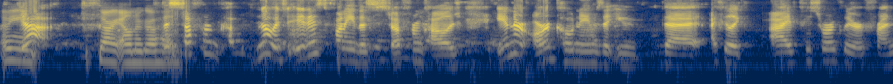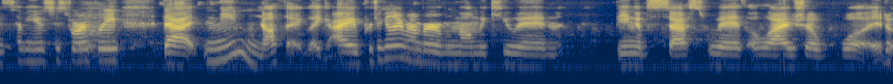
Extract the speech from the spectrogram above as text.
I mean, Yeah, sorry, Eleanor, go ahead. the stuff from co- no, it's, it is funny the stuff from college, and there are code names that you that I feel like I've historically or friends have used historically that mean nothing. Like I particularly remember Mo McEwen being obsessed with Elijah Wood,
